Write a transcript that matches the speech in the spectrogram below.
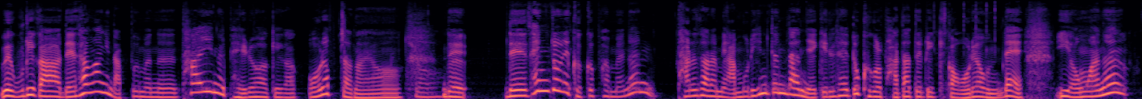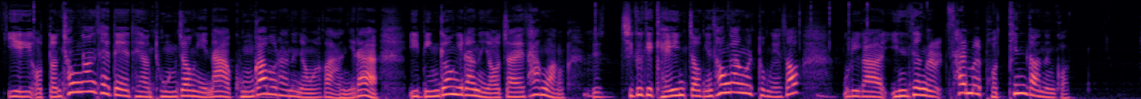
왜 우리가 내 상황이 나쁘면은 타인을 배려하기가 어렵잖아요. 그렇죠. 근데 내 생존이 급급하면은 다른 사람이 아무리 힘든다는 얘기를 해도 그걸 받아들이기가 어려운데 이 영화는 이 어떤 청년 세대에 대한 동정이나 공감을 하는 영화가 아니라 이 민경이라는 여자의 상황, 음. 지극히 개인적인 성향을 통해서 우리가 인생을 삶을 버틴다는 것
